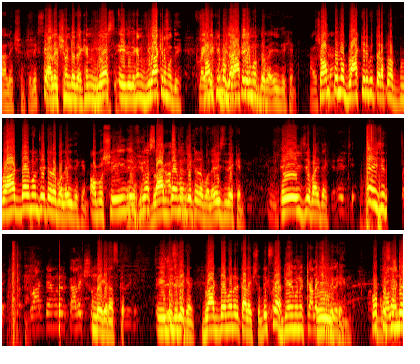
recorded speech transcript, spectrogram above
কালেকশনটা দেখছেন কালেকশনটা দেখেন ভিউয়ার্স এই যে দেখেন ব্ল্যাকের মধ্যে ভাই এটা কি সম্পূর্ণ ব্ল্যাকের মধ্যে ভাই এই দেখেন আচ্ছা। সম্পূর্ণ ব্ল্যাকের ভিতর আপনার ব্ল্যাক ডায়মন্ড যেটা বলে এই দেখেন অবশ্যই এই যে ভিউয়ার্স ব্ল্যাক ডায়মন্ড যেটা বলে এই যে দেখেন এই যে ভাই দেখেন এই যে এই ব্ল্যাক ডায়মন্ডের কালেকশন দেখেন আজকে দেখেন এই যে দেখেন ব্ল্যাক ডায়মন্ডের কালেকশন দেখছেন collection এই দেখেন। কত সুন্দর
